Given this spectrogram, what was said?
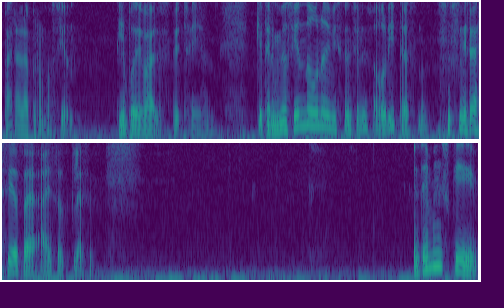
para la promoción. Tiempo de Vals de Chayanne, que terminó siendo una de mis canciones favoritas, ¿no? Gracias a, esas clases. El tema es que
